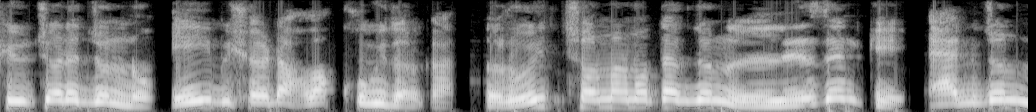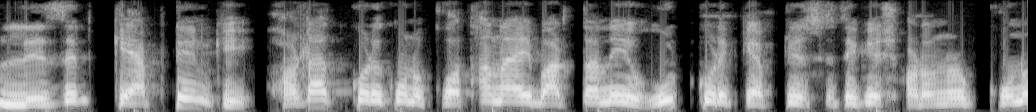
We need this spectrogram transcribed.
ফিউচারের জন্য এই বিষয়টা হওয়া খুবই দরকার। রোহিত শর্মার মতো একজন লেজেন্ডকে একজন লেজেন্ড ক্যাপ্টেনকে হঠাৎ করে কোনো কথা নাই, বার্তা নেই, হুট করে ক্যাপ্টেন্সি থেকে সরানোর কোনো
